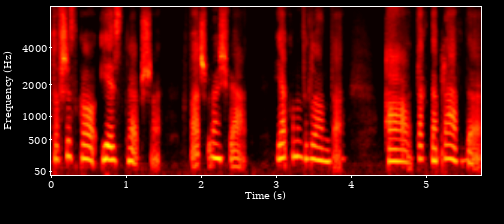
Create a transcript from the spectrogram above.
to wszystko jest lepsze? Po Popatrzmy na świat, jak on wygląda, a tak naprawdę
